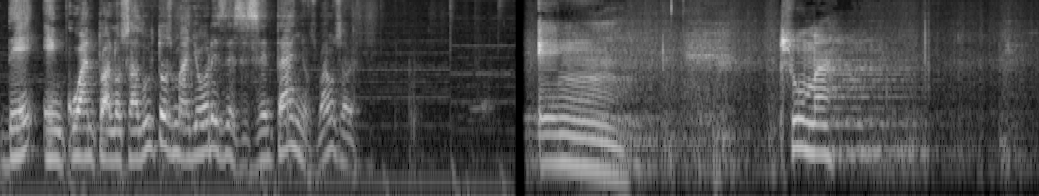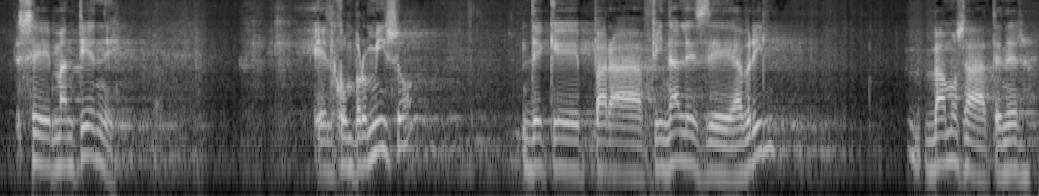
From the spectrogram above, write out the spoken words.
de en cuanto a los adultos mayores de 60 años. Vamos a ver. En suma, se mantiene el compromiso de que para finales de abril vamos a tener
